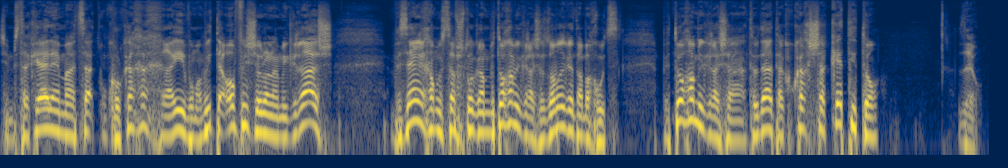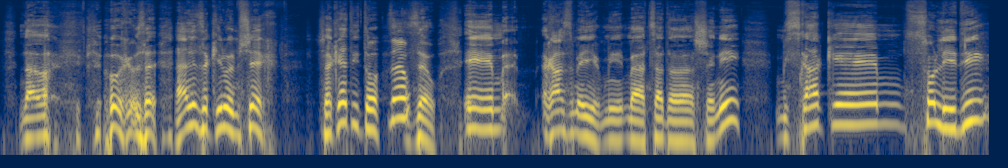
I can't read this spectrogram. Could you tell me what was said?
שמסתכל עליהם מהצד, הוא כל כך אחראי, והוא מביא את האופי שלו למגרש, וזה הערך המוסף שלו גם בתוך המגרש, עזוב רגע את הבחוץ. בתוך המגרש, אתה יודע, אתה כל כך שקט איתו, זהו. זה- היה לזה כאילו המשך. שקט איתו, זהו. זהו. אמ, רז מאיר מהצד השני, משחק אמ, סולידי,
